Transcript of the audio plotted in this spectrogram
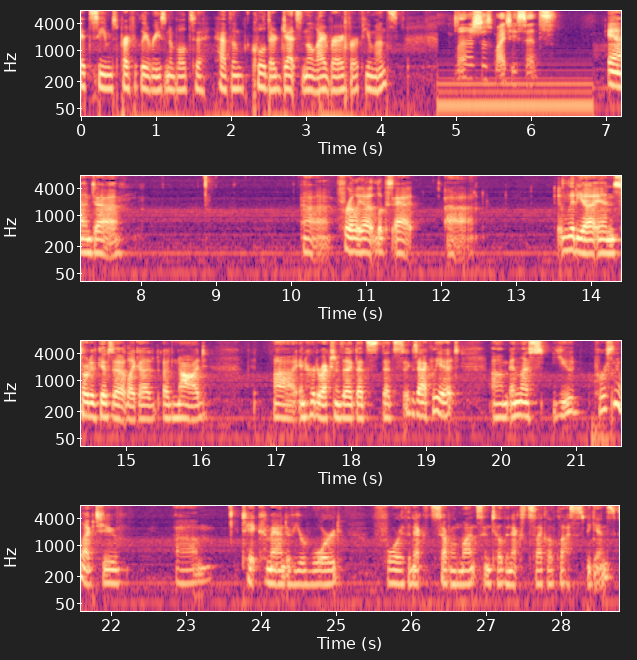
it seems perfectly reasonable to have them cool their jets in the library for a few months. Well, that's just my two cents. And uh, uh, Ferelia looks at uh, Lydia and sort of gives a like a, a nod uh, in her direction of like that's that's exactly it. Um, unless you'd personally like to um, take command of your ward for the next several months until the next cycle of classes begins.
